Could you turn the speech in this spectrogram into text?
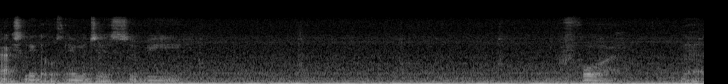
actually those images should be before that.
